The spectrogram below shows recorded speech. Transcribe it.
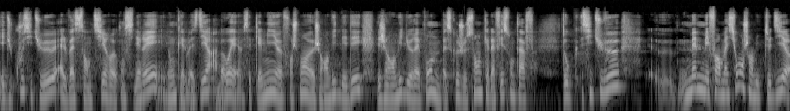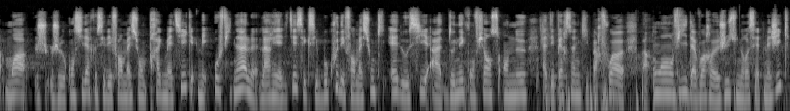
et du coup, si tu veux, elle va se sentir euh, considérée et donc elle va se dire, ah bah ouais, cette Camille, euh, franchement, euh, j'ai envie de l'aider et j'ai envie de lui répondre parce que je sens qu'elle a fait son taf. Donc, si tu veux, même mes formations, j'ai envie de te dire, moi, je considère que c'est des formations pragmatiques, mais au final, la réalité, c'est que c'est beaucoup des formations qui aident aussi à donner confiance en eux à des personnes qui parfois bah, ont envie d'avoir euh, juste une recette magique.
